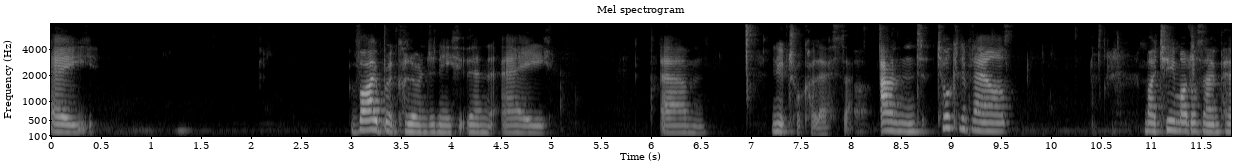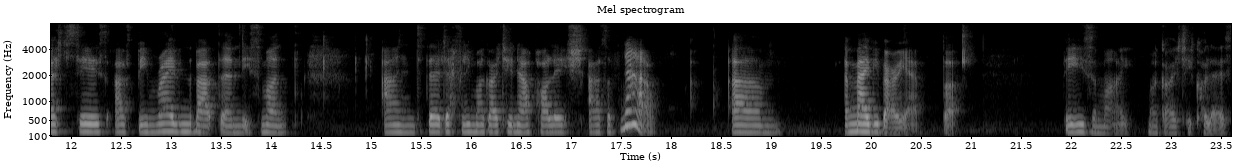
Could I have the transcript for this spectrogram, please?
a vibrant colour underneath it than a um, neutral colour. So, and talking of nails, my two Models Own purchases, I've been raving about them this month, and they're definitely my go-to nail polish as of now. Um, and maybe Barry M, but these are my, my go-to colours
